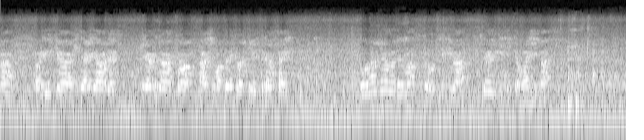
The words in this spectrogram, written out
ます。降り口は左側です。開くドアと足元にご注意ください。この上を出ますと次は近い位置に止まります。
